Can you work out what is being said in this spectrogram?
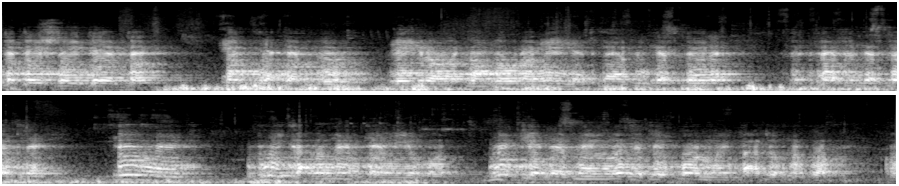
Büntetésre ítéltek, egyetemről végrehajtandóra négyet felfüggesztőre, felfüggesztett le. Ő meg bújtában nem tenni jogot. Megkérdezném a vezető kormánypártoknak a, a,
